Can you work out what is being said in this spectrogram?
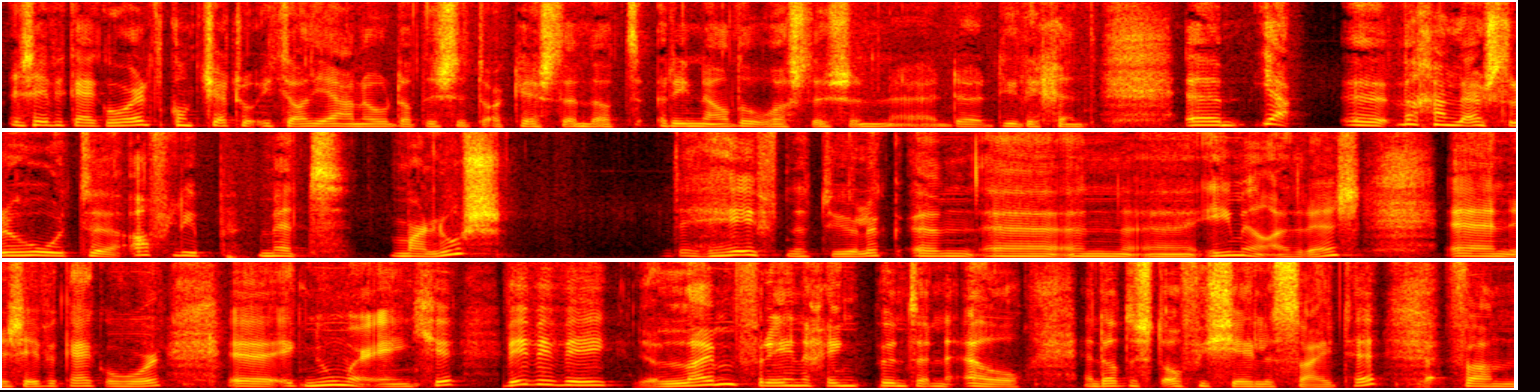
eens even kijken hoor, het Concerto Italiano, dat is het orkest en dat Rinaldo was dus een, uh, de dirigent. Um, ja, uh, we gaan luisteren hoe het afliep met Marloes heeft natuurlijk een, uh, een uh, e-mailadres. En eens even kijken hoor. Uh, ik noem er eentje. www.lymevereniging.nl En dat is de officiële site hè, ja. van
